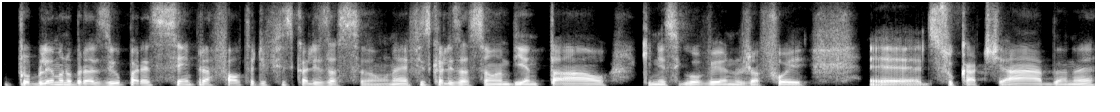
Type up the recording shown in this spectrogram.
o problema no Brasil parece sempre a falta de fiscalização, né? Fiscalização ambiental, que nesse governo já foi é, sucateada, né?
